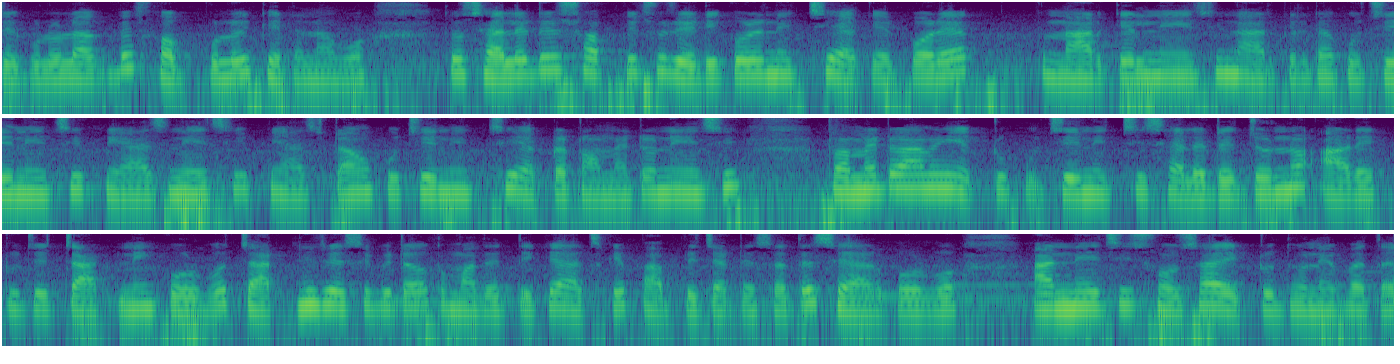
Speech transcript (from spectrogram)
যেগুলো লাগবে সবগুলোই কেটে নেব। তো স্যালাডের সব কিছু রেডি করে নিচ্ছি। একের পর এক নারকেল নিয়েছি, নারকেলটা কুচিয়ে নিয়েছি, পেঁয়াজ নিয়েছি, পেঁয়াজটাও কুচিয়ে নিচ্ছি, একটা টমেটো নিয়েছি। টমেটো আমি একটু কুচিয়ে নিচ্ছি স্যালাডের জন্য, আর একটু যে চাটনি করব, চাটনির রেসিপিটাও তোমাদের দিকে আজকে পাপড়ি চাটের সাথে শেয়ার করব। আর নিয়েছি শসা, একটু ধনে পাতা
